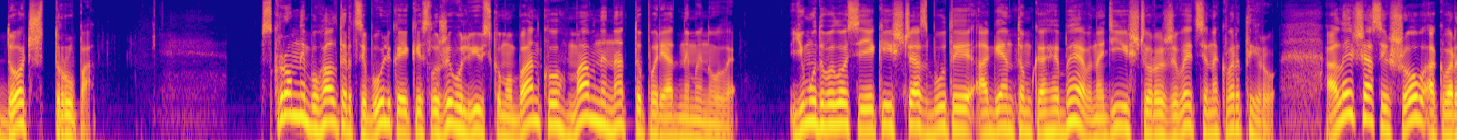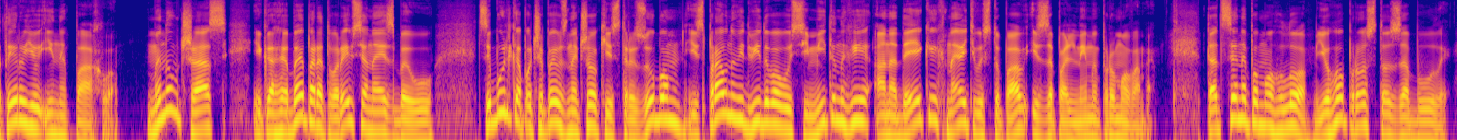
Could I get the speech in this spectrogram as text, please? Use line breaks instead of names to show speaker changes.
Доч трупа. Скромний бухгалтер Цибулька, який служив у Львівському банку, мав не надто порядне минуле. Йому довелося якийсь час бути агентом КГБ в надії, що розживеться на квартиру. Але час ішов, а квартирою і не пахло. Минув час, і КГБ перетворився на СБУ. Цибулька почепив значок із тризубом і справно відвідував усі мітинги, а на деяких навіть виступав із запальними промовами. Та це не помогло, його просто забули.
